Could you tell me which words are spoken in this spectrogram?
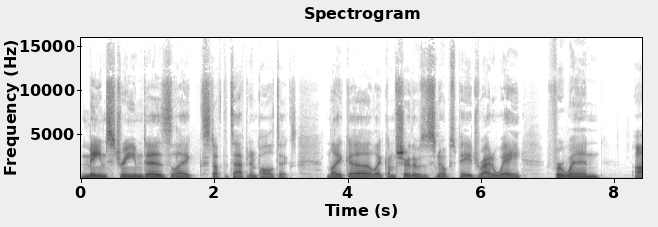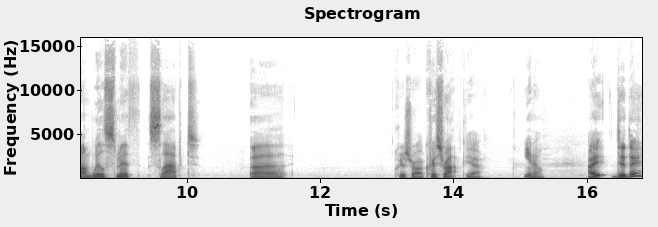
mainstreamed as like stuff that's happened in politics. Like uh like I'm sure there was a Snopes page right away for when um Will Smith slapped uh Chris Rock. Chris Rock, Yeah. you know. I did they?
